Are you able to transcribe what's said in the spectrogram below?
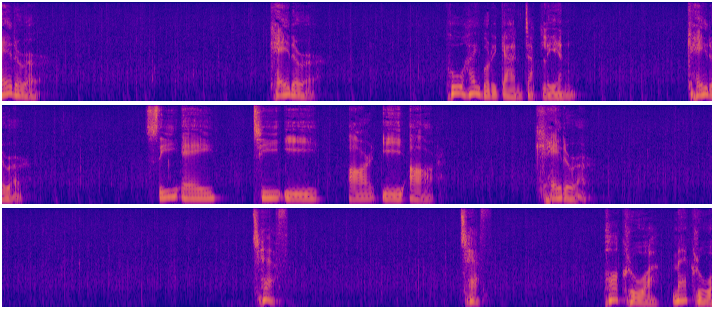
Caterer caterer ผู้ให้บริการจัดเลี้ยง caterer C A T E R E R caterer chef chef พ่อครัว แม่ครัว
